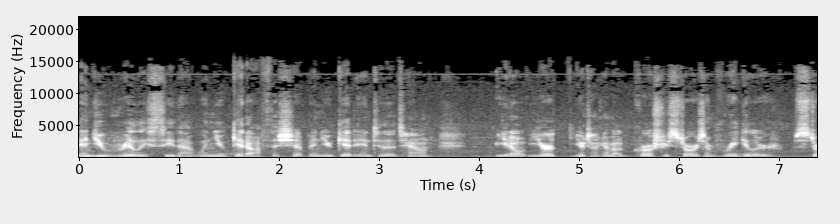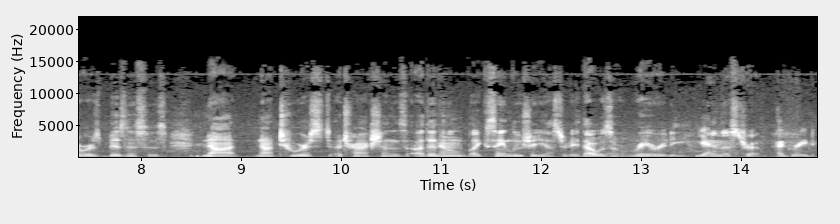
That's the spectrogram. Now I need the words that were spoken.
And you really see that when you get off the ship and you get into the town. You know, you're you're talking about grocery stores and regular stores, businesses, not not tourist attractions other than like St. Lucia yesterday. That was a rarity Yeah. in this trip. Agreed.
